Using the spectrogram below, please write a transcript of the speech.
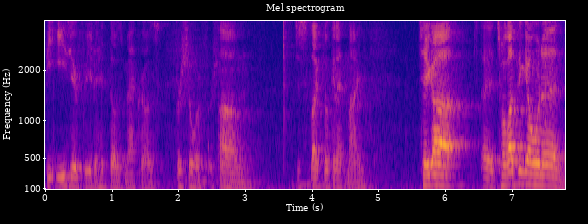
be easier for you to hit those macros. For sure, for sure. Um, just like looking at mine. 제가 에, 저 같은 경우는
